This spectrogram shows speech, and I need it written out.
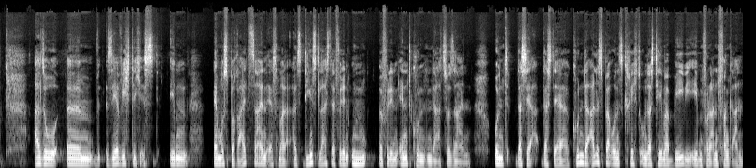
Also ähm, sehr wichtig ist eben, er muss bereit sein, erstmal als Dienstleister für den, Un äh, für den Endkunden da zu sein. Und dass, er, dass der Kunde alles bei uns kriegt um das Thema Baby eben von Anfang an.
